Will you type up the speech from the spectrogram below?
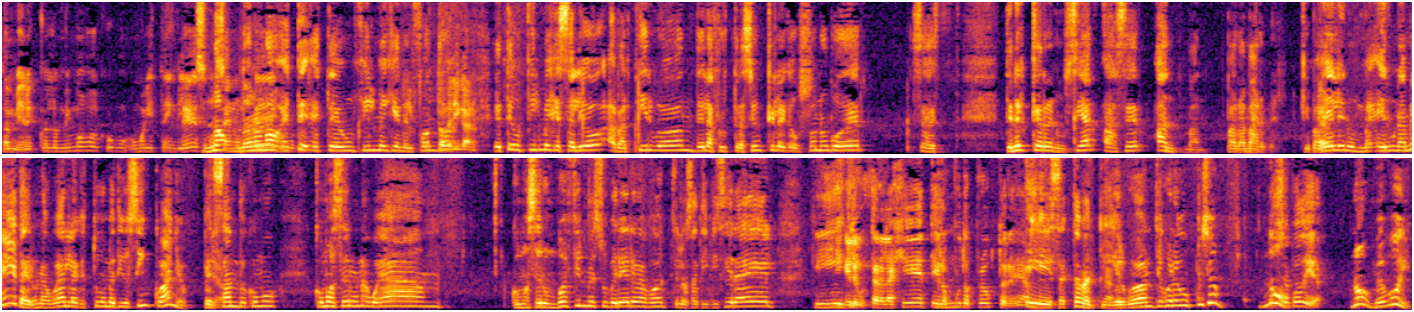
También es con los mismos humoristas ingleses. No, no, no, no. Este, este es un filme que en el fondo. Este es un filme que salió a partir weón, de la frustración que le causó no poder. O sea, tener que renunciar a hacer Ant-Man para Marvel. Que para él era, un- era una meta, era una weá en la que estuvo metido cinco años, pensando cómo, cómo hacer una weá. Cómo hacer un buen filme de superhéroes, weón, que lo satisficiera a él. Que, Y que le gustara a la gente y los putos productores, ya. Exactamente. Y el weón llegó a la conclusión. No, se podía. No, me voy.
